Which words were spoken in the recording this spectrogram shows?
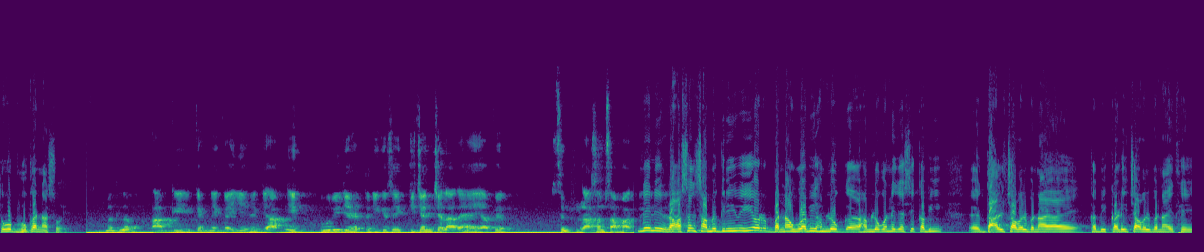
तो वो भूखा ना सोए। मतलब आपकी कहने का ये है कि आप एक पूरी जो है तरीके से किचन चला रहे हैं या फिर सिर्फ़ राशन सामग्री? नहीं नहीं राशन सामग्री भी और बना हुआ भी हम लोग हम लोगों ने जैसे कभी दाल चावल बनाया है कभी कड़ी चावल बनाए थे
